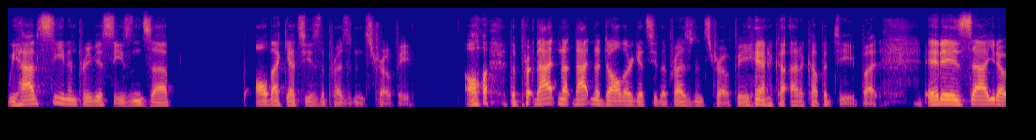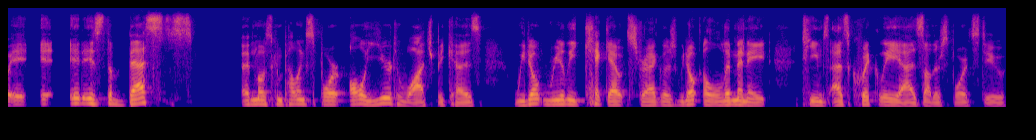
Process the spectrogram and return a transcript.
we have seen in previous seasons uh, all that gets you is the president's trophy. All the that that in a dollar gets you the president's trophy and a, and a cup of tea. But it is uh, you know it, it, it is the best and most compelling sport all year to watch because we don't really kick out stragglers. We don't eliminate teams as quickly as other sports do.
